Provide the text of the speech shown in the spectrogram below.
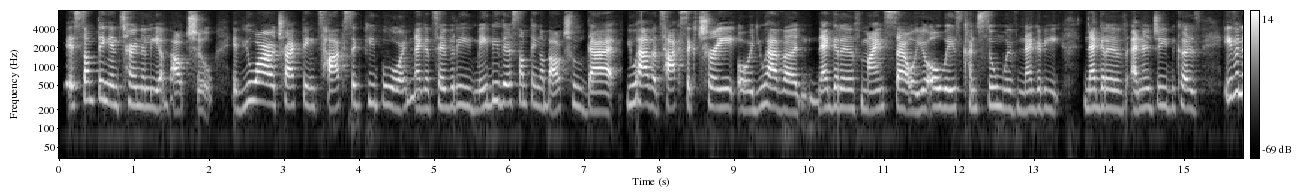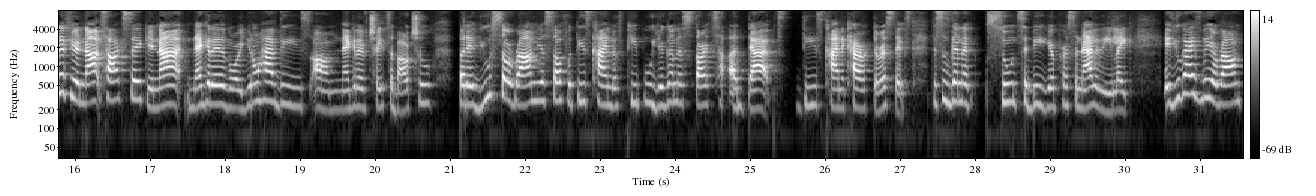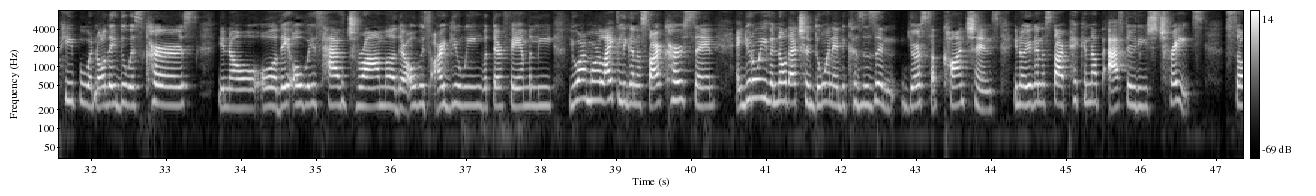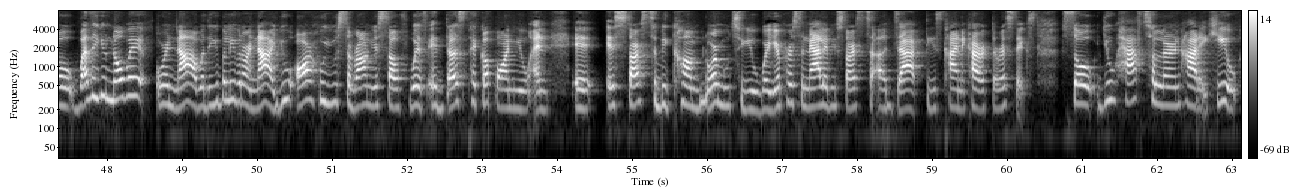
it's something internally about you. If you are attracting toxic people or negativity, maybe there's something about you that you have a toxic trait or you have a negative mindset or you're always consumed with negative negative energy because even if you're not toxic, you're not negative or you don't have these um, negative traits about you, but if you surround yourself with these kind of people, you're to start to adapt these kind of characteristics. This is gonna soon to be your personality. Like if you guys be around people and all they do is curse, you know, or they always have drama, they're always arguing with their family, you are more likely gonna start cursing and you don't even know that you're doing it because it's in your subconscious. You know, you're gonna start picking up after these traits. So whether you know it or not, whether you believe it or not, you are who you surround yourself with. It does pick up on you and it, it starts to become normal to you where your personality starts to adapt these kind of characteristics. So you have to learn how to heal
